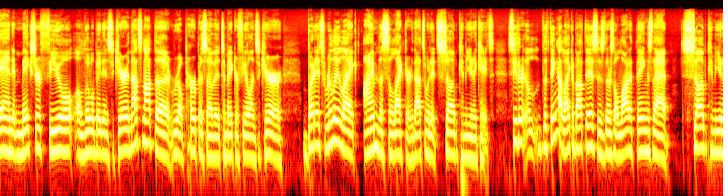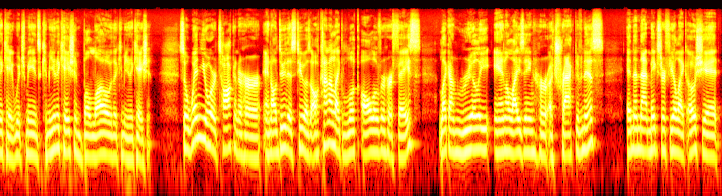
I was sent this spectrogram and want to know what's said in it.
and it makes her feel a little bit insecure and that's not the real purpose of it to make her feel insecure but it's really like I'm the selector. That's what it sub communicates. See, there, the thing I like about this is there's a lot of things that sub communicate, which means communication below the communication. So when you're talking to her, and I'll do this too, is I'll kind of like look all over her face, like I'm really analyzing her attractiveness. And then that makes her feel like, oh shit,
